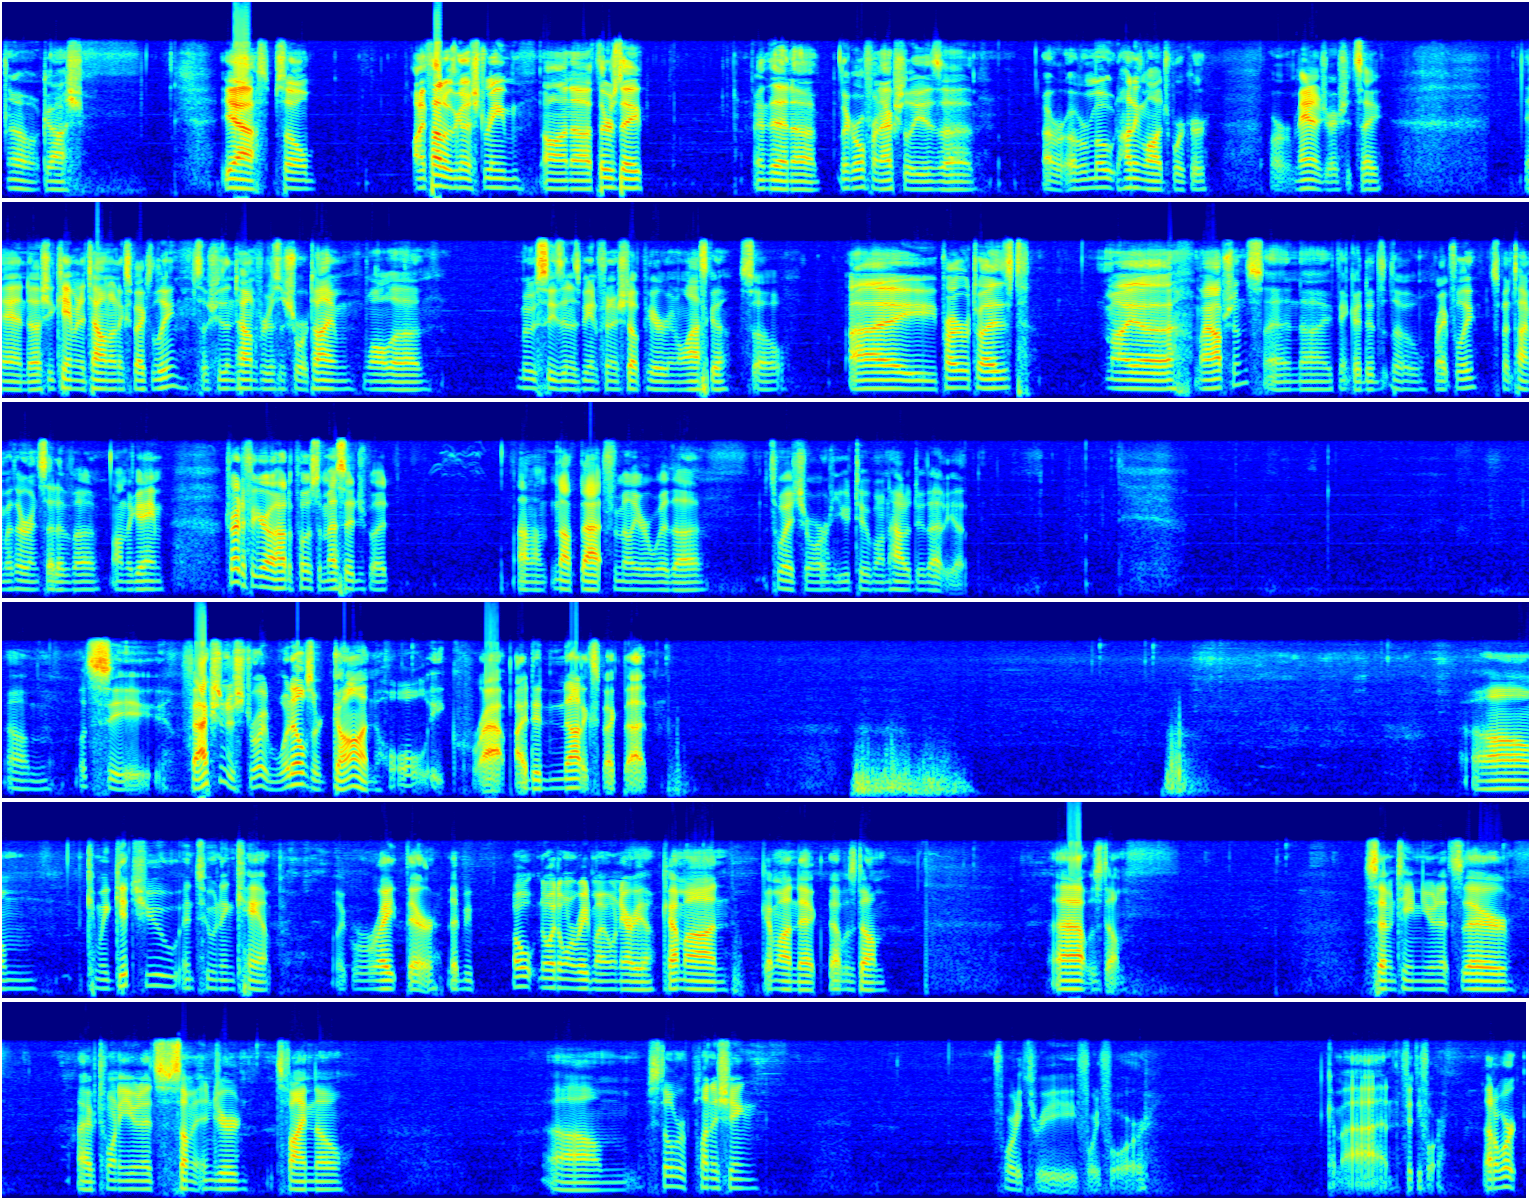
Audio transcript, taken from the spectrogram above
Oh gosh. Yeah, so I thought I was gonna stream on uh, Thursday, and then uh, the girlfriend actually is a, a, a remote hunting lodge worker, or manager, I should say. And uh, she came into town unexpectedly, so she's in town for just a short time while uh, moose season is being finished up here in Alaska. So I prioritized my uh, my options, and I think I did so rightfully. Spent time with her instead of uh, on the game. Tried to figure out how to post a message, but I'm not that familiar with uh, Twitch or YouTube on how to do that yet. Um, let's see. Faction destroyed. Wood elves are gone. Holy crap! I did not expect that. Um, can we get you into an encamp? Like right there. That'd be... Oh, no, I don't want to raid my own area. Come on. Come on, Nick. That was dumb. That was dumb. 17 units there. I have 20 units. Some injured. It's fine, though. Um, still replenishing. 43, 44. Come on, 54. That'll work.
